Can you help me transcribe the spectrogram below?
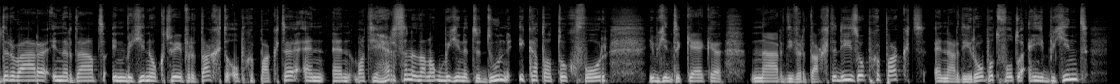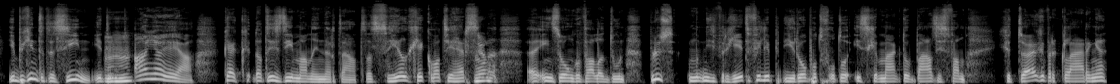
er waren inderdaad in het begin ook twee verdachten opgepakt. Hè. En, en wat je hersenen dan ook beginnen te doen, ik had dat toch voor. Je begint te kijken naar die verdachte die is opgepakt en naar die robotfoto en je begint, je begint het te zien. Je denkt, mhm. ah ja, ja, ja, kijk, dat is die man inderdaad. Dat is heel gek wat je hersenen ja. uh, in zo'n gevallen doen. Plus, je moet niet vergeten, Filip, die robotfoto is gemaakt op basis van getuigenverklaringen.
